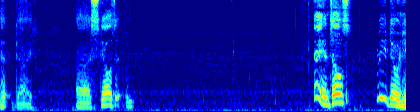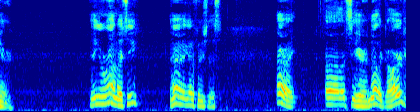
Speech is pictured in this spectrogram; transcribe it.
Guy. Uh, skeleton. Hey, Intels. What are you doing here? Hanging around, I see. Alright, I gotta finish this. Alright. Uh, let's see here. Another guard.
